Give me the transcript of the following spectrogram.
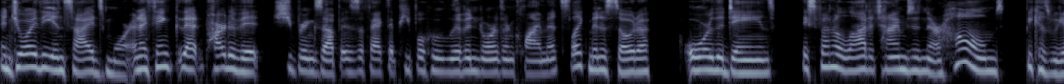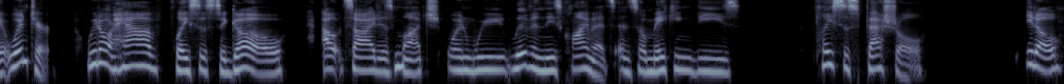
enjoy the insides more. And I think that part of it she brings up is the fact that people who live in northern climates like Minnesota or the Danes, they spend a lot of times in their homes because we get winter. We don't have places to go outside as much when we live in these climates. And so making these places special, you know,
